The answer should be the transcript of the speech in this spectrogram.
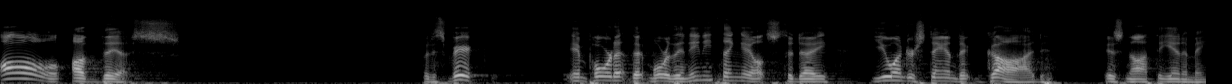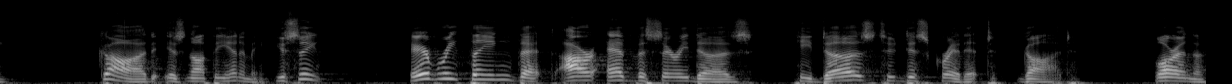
all of this. But it's very important that more than anything else today, you understand that God is not the enemy. God is not the enemy. You see, everything that our adversary does, he does to discredit God. Laura, in the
